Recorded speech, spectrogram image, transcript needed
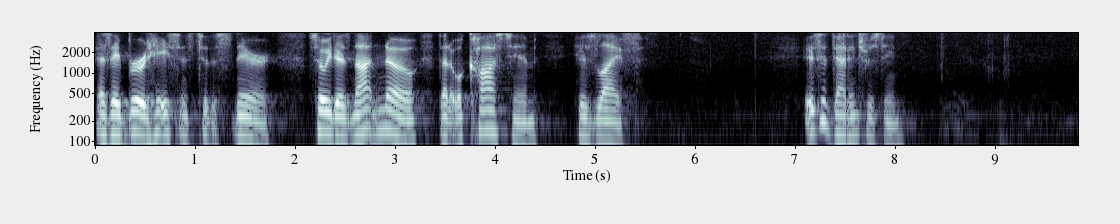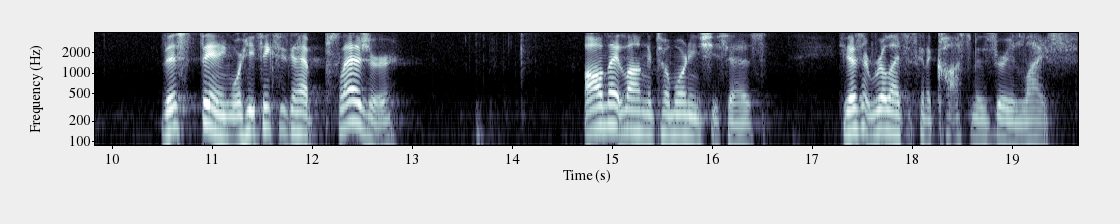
as a bird hastens to the snare, so he does not know that it will cost him his life. Isn't that interesting? This thing where he thinks he's going to have pleasure all night long until morning, she says, he doesn't realize it's going to cost him his very life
